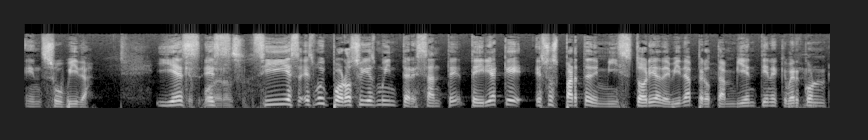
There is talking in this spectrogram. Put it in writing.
en su vida. Y es, es sí, es, es muy poroso y es muy interesante. Te diría que eso es parte de mi historia de vida, pero también tiene que ver con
